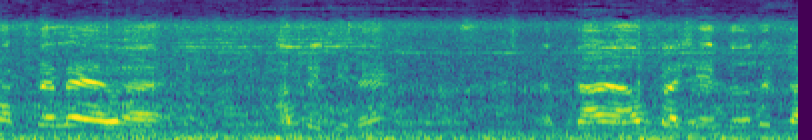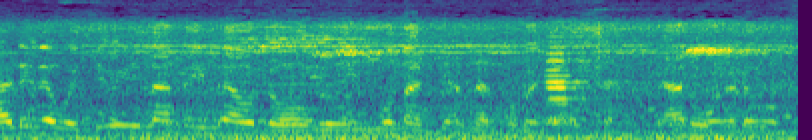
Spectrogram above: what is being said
ಪಕ್ಕದಲ್ಲೇ ಆಫೀಸ್ ಇದೆ. ಅವಕಾಶ ಇತ್ತು ಅಂದ್ರೆ ಗಾಡಿಲೇ ಹೋಗ್ತೀವಿ. ಇಲ್ಲ ಅಂದ್ರೆ ಇಲ್ಲ ಅವ್ರು ಒಂದು ಮೂರ್ನಾಲ್ಕು ಜನ ನಡ್ಕೊಂಡು ಹೋಗ್ತಾರೆ. ಯಾರು ಹೊರಗಡೆ ಹೋಗಲ್ಲ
